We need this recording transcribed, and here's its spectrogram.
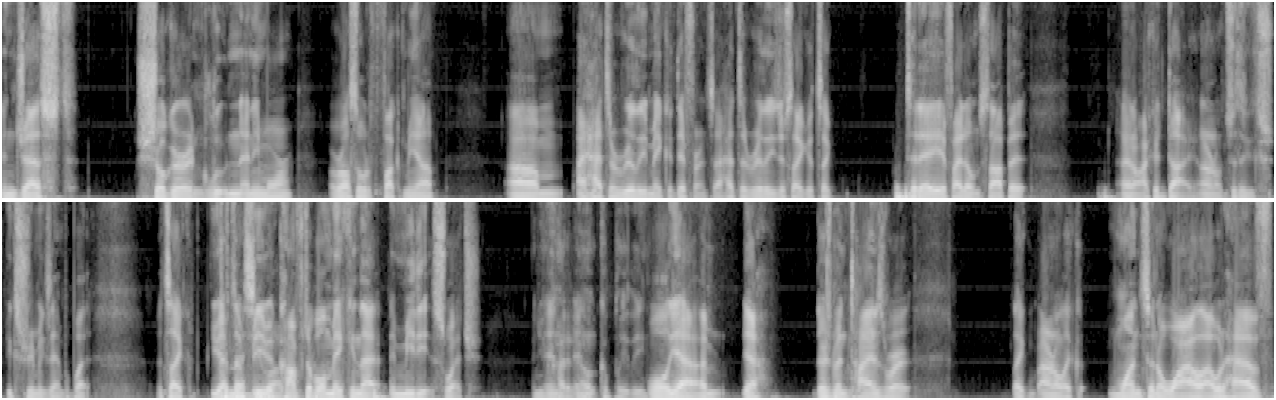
ingest sugar and gluten anymore, or else it would fuck me up. Um, I had to really make a difference. I had to really just like it's like today if I don't stop it, I don't know I could die. I don't know. It's just an ex- extreme example, but it's like you have to mess be you comfortable making that immediate switch. And you And- cut it and- out completely. Well, yeah, I'm yeah. There's been times where, like I don't know, like once in a while I would have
